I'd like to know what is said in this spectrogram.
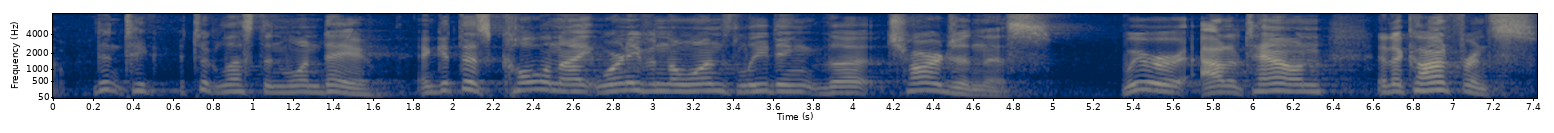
It, didn't take, it took less than one day. And get this, Cole and I weren't even the ones leading the charge in this. We were out of town at a conference.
